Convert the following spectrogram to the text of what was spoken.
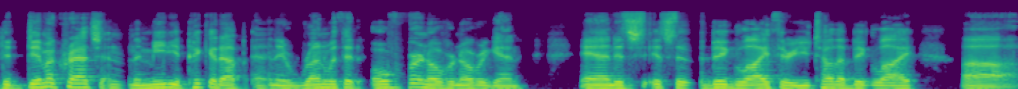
the Democrats and the media pick it up and they run with it over and over and over again and it's it's the big lie theory. You tell that big lie uh,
